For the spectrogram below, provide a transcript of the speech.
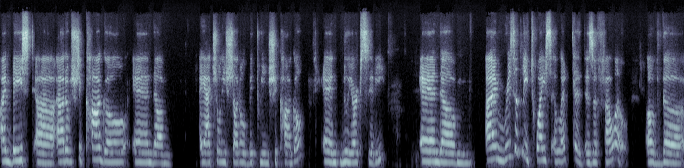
I'm based uh, out of Chicago, and um, I actually shuttle between Chicago and New York City. And um, I'm recently twice elected as a fellow of the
